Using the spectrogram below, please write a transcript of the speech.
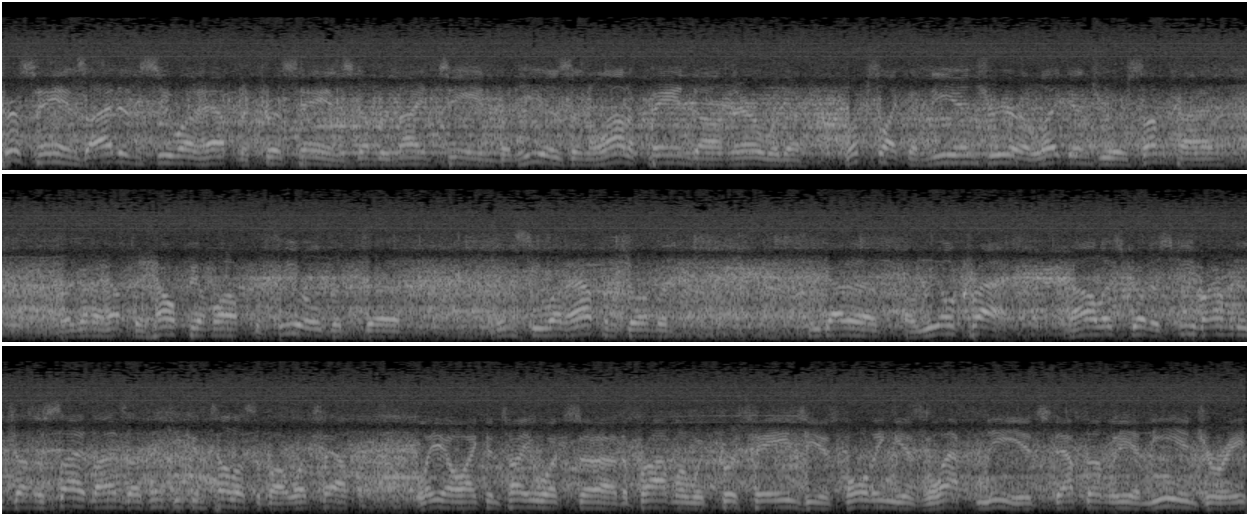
Chris Haynes, I didn't see what happened to Chris Haynes, number 19, but he is in a lot of pain down there with a, looks like a knee injury or a leg injury of some kind. They're going to have to help him off the field, but uh, didn't see what happened to him, but he got a, a real crack. Now let's go to Steve Armitage on the sidelines. I think he can tell us about what's happened. Leo, I can tell you what's uh, the problem with Chris Haynes. He is holding his left knee. It's definitely a knee injury.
